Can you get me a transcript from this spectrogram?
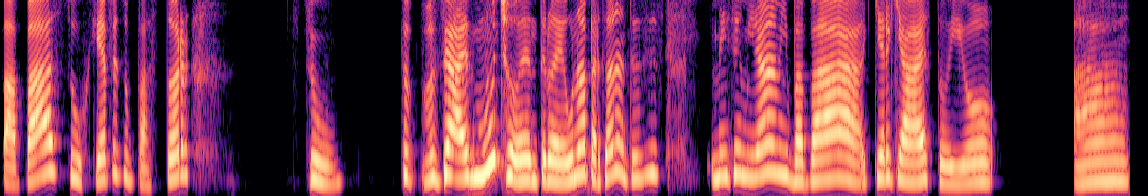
papá, su jefe, su pastor, su, o sea, es mucho dentro de una persona. Entonces me dice, mira, mi papá quiere que haga esto. Y yo, ah,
